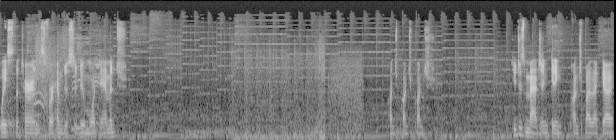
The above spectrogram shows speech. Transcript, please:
waste the turns for him just to do more damage. Punch, punch, punch. Can you just imagine getting punched by that guy?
